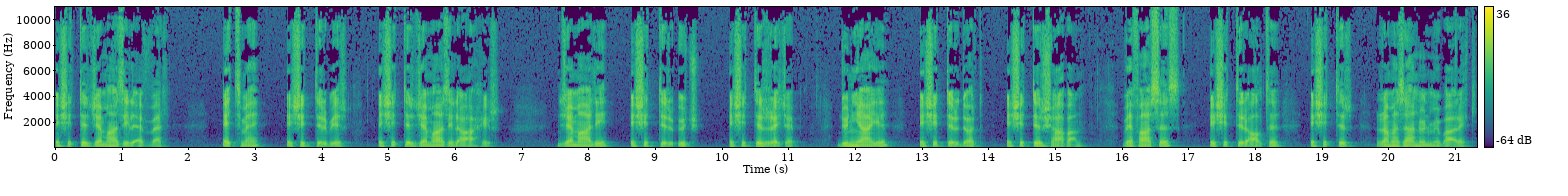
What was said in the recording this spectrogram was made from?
eşittir Cemazil evvel. Etme eşittir bir, eşittir Cemazil ahir. Cemali eşittir üç, eşittir Recep. Dünyayı eşittir dört, eşittir Şaban. Vefasız eşittir altı, eşittir Ramazanül mübarek.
